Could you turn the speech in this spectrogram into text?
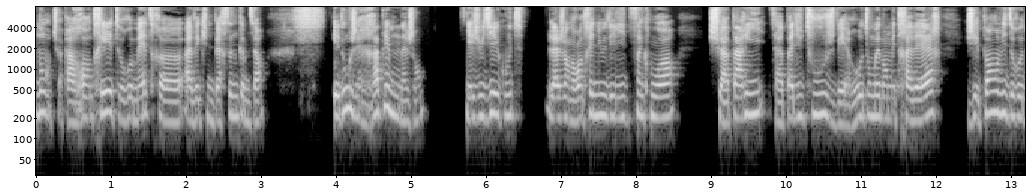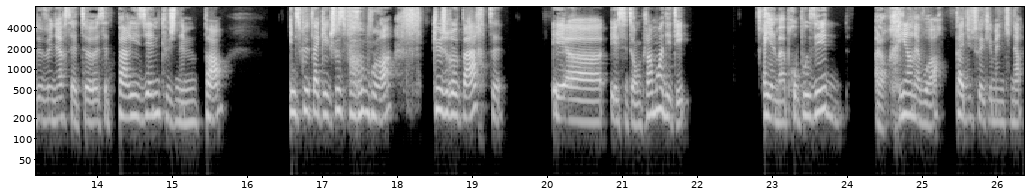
Non, tu vas pas rentrer et te remettre euh, avec une personne comme ça. Et donc, j'ai rappelé mon agent et je lui ai dit, écoute, là, je viens de rentrer de New Delhi de cinq mois. Je suis à Paris, ça va pas du tout. Je vais retomber dans mes travers. J'ai pas envie de redevenir cette, euh, parisienne que je n'aime pas. Est-ce que tu as quelque chose pour moi? Que je reparte? Euh, et c'était en plein mois d'été. Et elle m'a proposé, alors rien à voir, pas du tout avec le mannequinat,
